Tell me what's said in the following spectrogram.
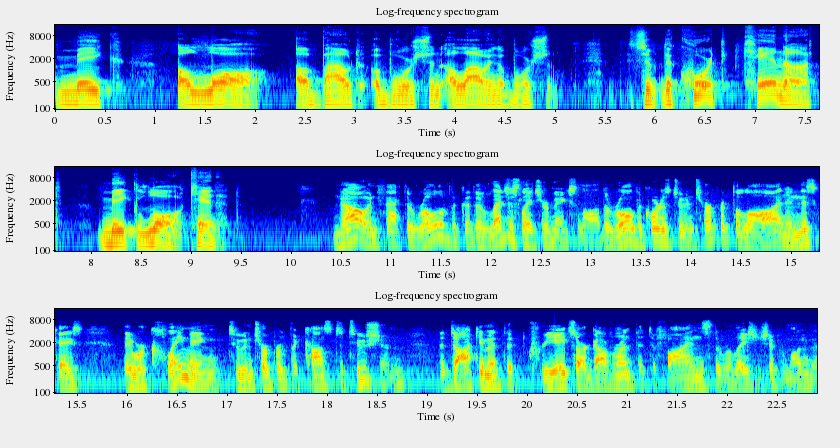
make a law about abortion, allowing abortion. So the court cannot make law, can it? No, in fact, the role of the, the legislature makes law. The role of the court is to interpret the law, and in this case, they were claiming to interpret the Constitution, the document that creates our government, that defines the relationship among the,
